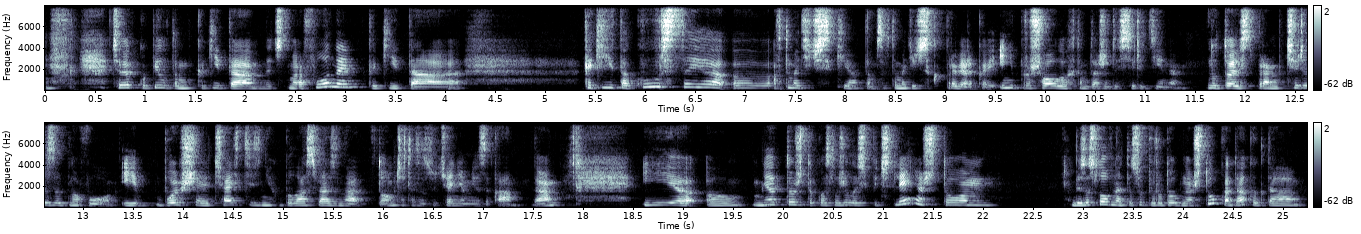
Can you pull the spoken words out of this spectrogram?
человек купил там какие-то, значит, марафоны, какие-то какие-то курсы э, автоматические, там, с автоматической проверкой, и не прошел их там даже до середины. Ну, то есть прям через одного. И большая часть из них была связана в том числе с изучением языка, да. И э, у меня тоже такое сложилось впечатление, что, безусловно, это супер удобная штука, да, когда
